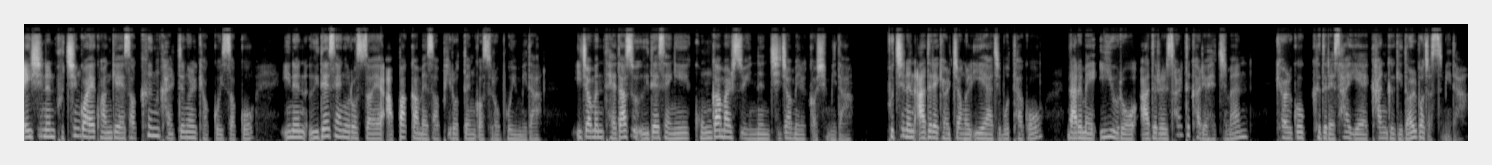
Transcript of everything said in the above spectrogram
A씨는 부친과의 관계에서 큰 갈등을 겪고 있었고 이는 의대생으로서의 압박감에서 비롯된 것으로 보입니다. 이 점은 대다수 의대생이 공감할 수 있는 지점일 것입니다. 부친은 아들의 결정을 이해하지 못하고 나름의 이유로 아들을 설득하려 했지만 결국 그들의 사이에 간극이 넓어졌습니다.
